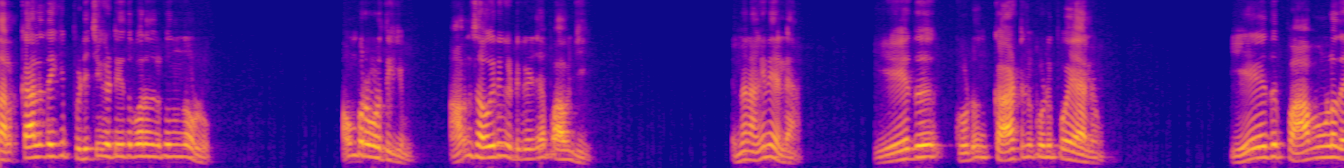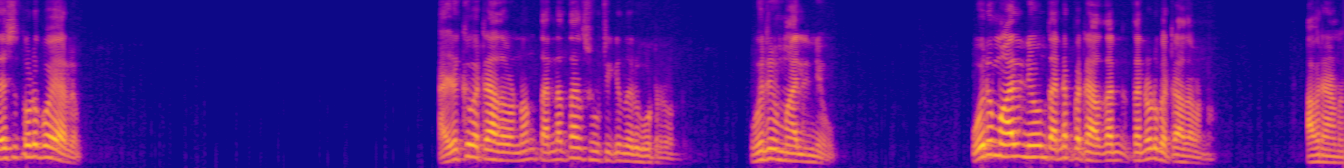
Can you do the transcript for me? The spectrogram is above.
തൽക്കാലത്തേക്ക് പിടിച്ചു കെട്ടിയതുപോലെ നിൽക്കുന്നേ ഉള്ളൂ. അവൻ പ്രവർത്തിക്കും. അവൻ സൗകര്യം കിട്ടിക്കഴിഞ്ഞാൽ പാവം ചെയ്യും. എന്നാൽ അങ്ങനെയല്ല. ഏത് കൊടും കാട്ടിൽ കൂടി പോയാലും ഏത് പാപമുള്ള ദേശത്തോട് പോയാലും അഴുക്ക് പറ്റാതെ വണ്ണം തന്നെത്താൻ സൂക്ഷിക്കുന്ന ഒരു കൂട്ടരുണ്ട്. ഒരു മാലിന്യവും. ഒരു മാലിന്യവും തന്നെ പറ്റാതെ തന്നോട് പറ്റാതെ വണ്ണം. അവരാണ്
